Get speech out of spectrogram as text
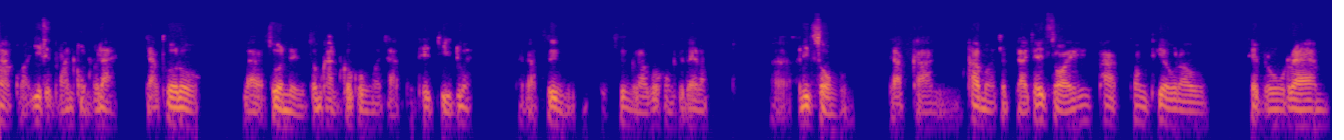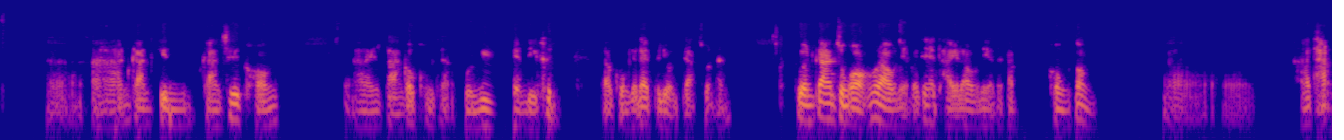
มากกว่า 20 ล้านคนก็ได้ จากทั่วโลก และส่วนหนึ่งสำคัญก็คงมาจากประเทศจีนด้วยนะครับ ซึ่งซึ่งเราก็คงจะได้รับอ่ออานิสงจากการเข้ามาจับจ่ายใช้สอยภาคท่องเที่ยวเราเช่นโรงแรมอาหารการกินการซื้อของอะไรต่างก็คงจะหมุนเวียนดีขึ้น เราคงจะได้ประโยชน์จากส่วนนั้น ส่วนการส่งออกของเราเนี่ยประเทศไทยเราเนี่ยนะครับคงต้องอหาทาง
